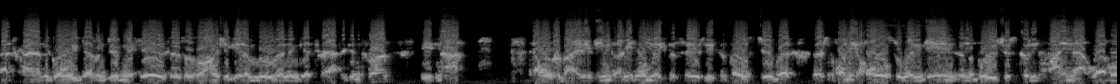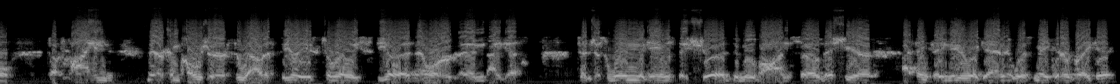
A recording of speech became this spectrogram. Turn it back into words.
that's kind of the goalie Devan Dubnyk is, is as long as you get him moving and get traffic in front, he's not stellar by any means. I mean, he'll make the saves he's supposed to, but there's plenty of holes to win games, and the Blues just couldn't find that level to find their composure throughout a series to really steal it, or and I guess to just win the games they should to move on. So this year, I think they knew again it was make it or break it,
